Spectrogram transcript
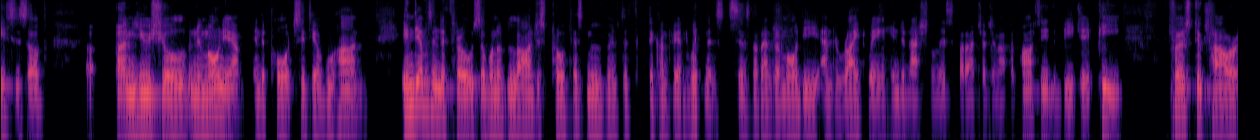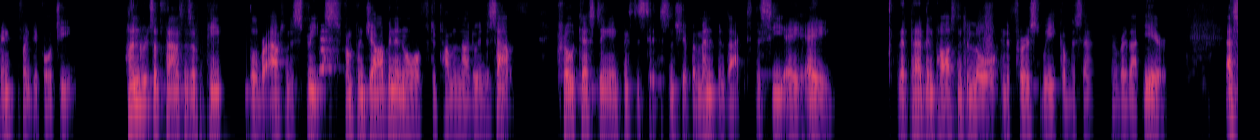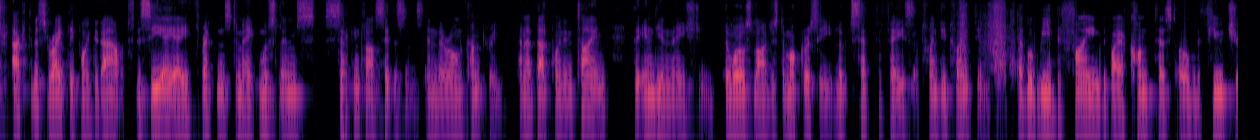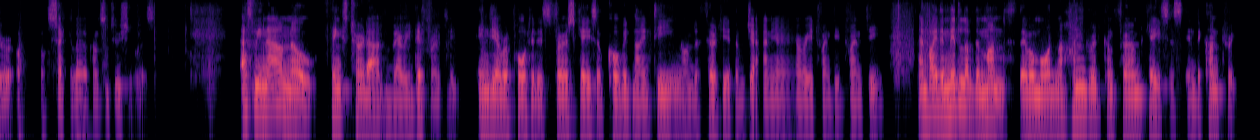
cases of uh, unusual pneumonia in the port city of Wuhan. India was in the throes of one of the largest protest movements that the country had witnessed since Narendra Modi and the right-wing Hindu nationalist Bharatiya Janata Party, the BJP, first took power in 2014. Hundreds of thousands of people were out on the streets from Punjab in the north to Tamil Nadu in the south, protesting against the Citizenship Amendment Act, the CAA, that had been passed into law in the first week of December that year. As activists rightly pointed out, the CAA threatens to make Muslims second-class citizens in their own country. And at that point in time, the Indian nation, the world's largest democracy, looked set to face a 2020 that would be defined by a contest over the future of secular constitutionalism. As we now know, things turned out very differently. India reported its first case of COVID-19 on the 30th of January 2020. And by the middle of the month, there were more than 100 confirmed cases in the country.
